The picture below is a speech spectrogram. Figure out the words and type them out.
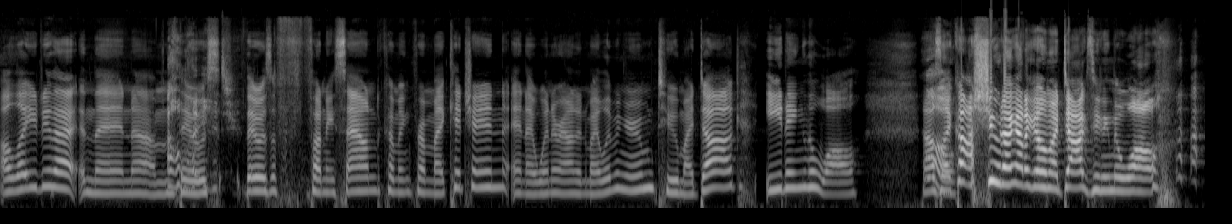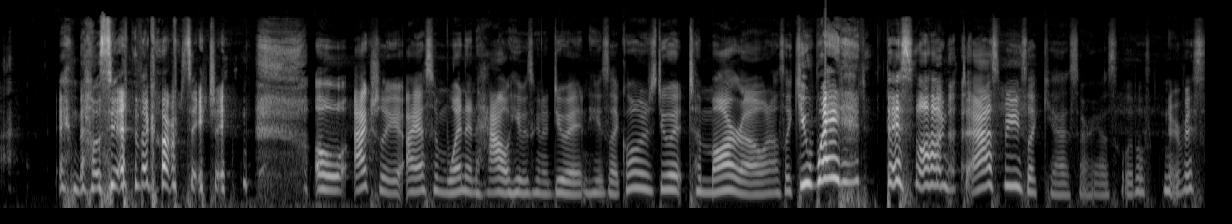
I'll let you do that. And then um, I'll there was there was a funny sound coming from my kitchen, and I went around in my living room to my dog eating the wall. And I was Oh. like, "Oh shoot, I gotta go! My dog's eating the wall." and that was the end of the conversation. oh, actually, I asked him when and how he was gonna do it, and he's like, "Oh, just do it tomorrow." And I was like, "You waited this long to ask me?" He's like, "Yeah, sorry, I was a little nervous."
